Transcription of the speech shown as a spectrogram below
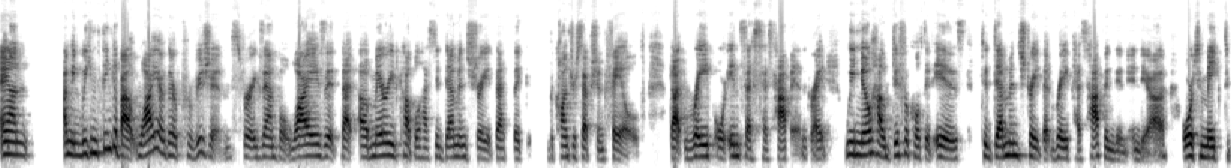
And I mean, we can think about why are there provisions? For example, why is it that a married couple has to demonstrate that the the contraception failed, that rape or incest has happened, right? We know how difficult it is to demonstrate that rape has happened in India or to make to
